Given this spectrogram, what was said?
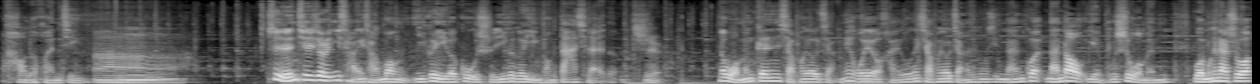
好的环境。啊，所以人其实就是一场一场梦，一个一个故事，一个个影棚搭起来的。是那我们跟小朋友讲，因为我也有孩子，我跟小朋友讲这些东西，难怪难道也不是我们我们跟他说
